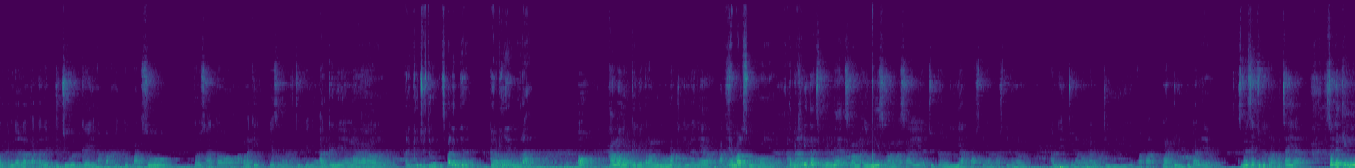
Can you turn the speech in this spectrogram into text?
berkendala katanya dicurigai apakah itu palsu terus atau apalagi biasanya kan dicurigainya harganya yang mahal Harga justru sebaliknya. Harganya yang murah. Oh, kalau harganya terlalu murah dikiranya palsu. Ya, palsu, Oh. iya. Tapi gini Tat, sebenarnya selama ini selama saya juga lihat postingan-postingan Anda yang jualan online di apa madu itu kan Iya. Sebenarnya saya juga kurang percaya. Soalnya gini,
